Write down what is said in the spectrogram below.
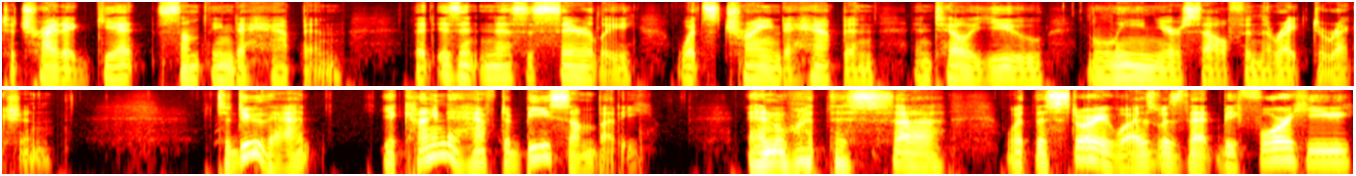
to try to get something to happen that isn't necessarily what's trying to happen until you lean yourself in the right direction. To do that, you kind of have to be somebody. And what this uh, what the story was was that before he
